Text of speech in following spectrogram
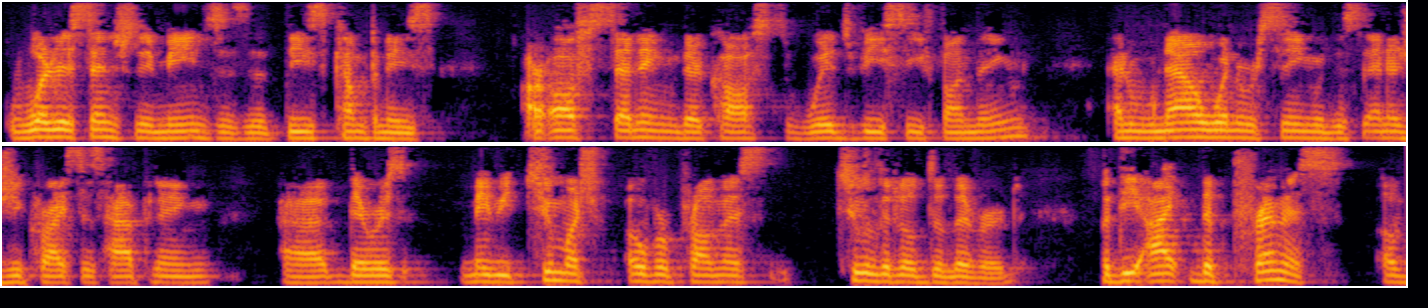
what it essentially means is that these companies are offsetting their costs with VC funding. And now when we're seeing with this energy crisis happening, uh, there was maybe too much overpromised, too little delivered. But the the premise of,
